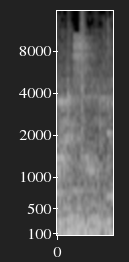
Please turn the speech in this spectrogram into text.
myself.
